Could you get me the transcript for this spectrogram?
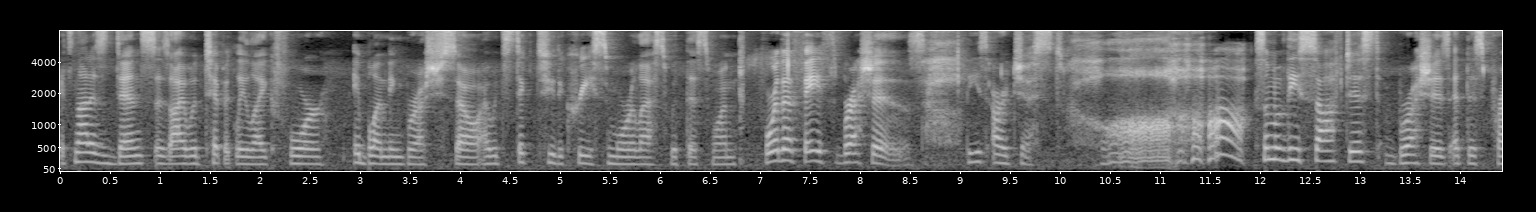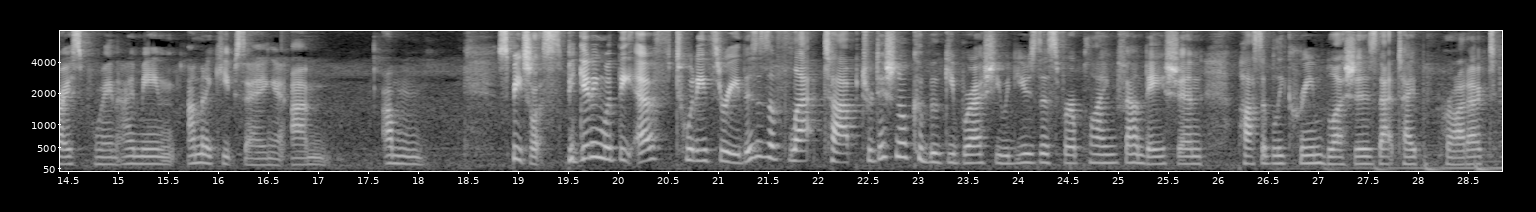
it's not as dense as I would typically like for a blending brush, so I would stick to the crease more or less with this one. For the face brushes, these are just some of the softest brushes at this price point. I mean, I'm gonna keep saying it. I'm, I'm speechless. Beginning with the F23, this is a flat top traditional kabuki brush. You would use this for applying foundation, possibly cream blushes, that type of product.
